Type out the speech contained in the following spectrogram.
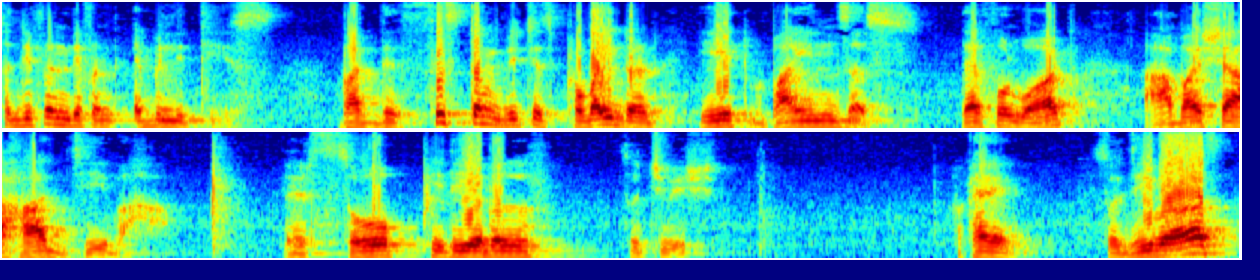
So, different, different abilities. But the system which is provided, it binds us. Therefore, what? Avashaha jivaha. It's so pitiable situation. Okay, so jivas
